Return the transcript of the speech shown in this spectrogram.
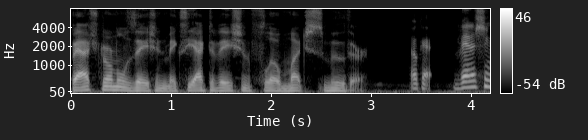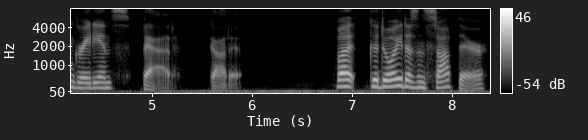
Batch normalization makes the activation flow much smoother. Okay, vanishing gradients, bad. Got it. But Godoy doesn't stop there.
